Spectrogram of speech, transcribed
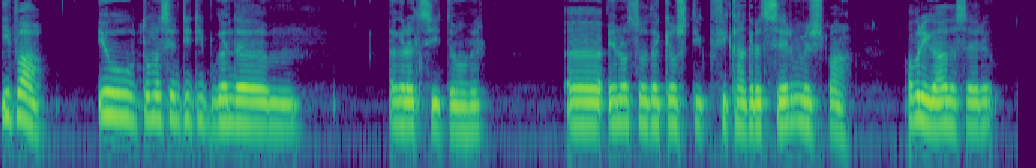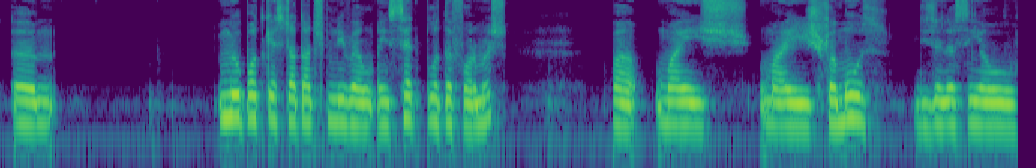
e pá, eu estou-me a sentir tipo ganda hum, agradecido, estão a ver? Uh, eu não sou daqueles tipo que fica a agradecer, mas pá, obrigado, a sério. Um, o meu podcast já está disponível em sete plataformas. Pá, o mais, o mais famoso, dizendo assim, é o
